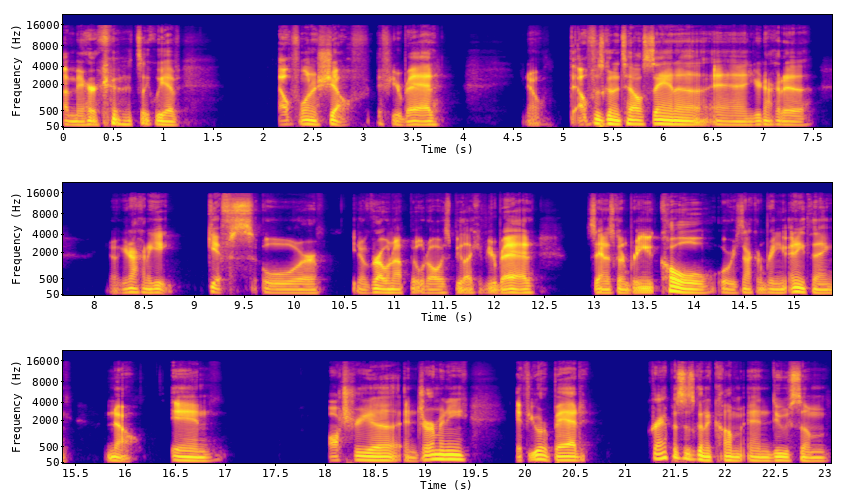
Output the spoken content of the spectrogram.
America, it's like we have elf on a shelf. If you're bad, you know, the elf is going to tell Santa, and you're not going to, you know, you're not going to get gifts. Or, you know, growing up, it would always be like, if you're bad, Santa's going to bring you coal, or he's not going to bring you anything. No, in Austria and Germany, if you're bad, Krampus is going to come and do some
